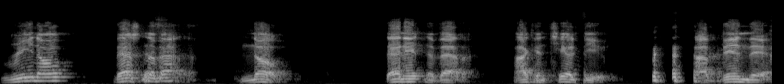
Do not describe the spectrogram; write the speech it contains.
Reno, that's yes. Nevada. No, that ain't Nevada. I can tell you. I've been there.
